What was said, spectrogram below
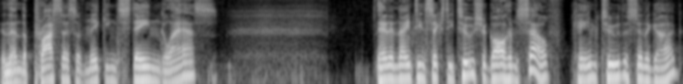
and then the process of making stained glass. And in 1962, Chagall himself came to the synagogue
